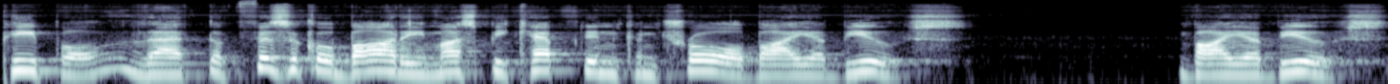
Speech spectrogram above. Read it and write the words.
people that the physical body must be kept in control by abuse. By abuse.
